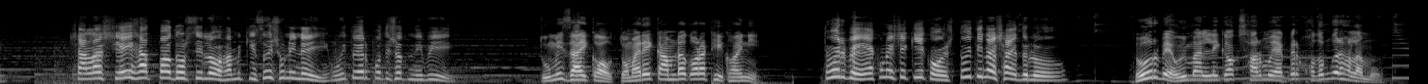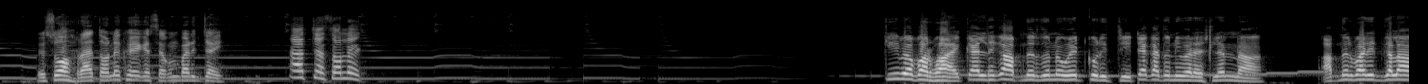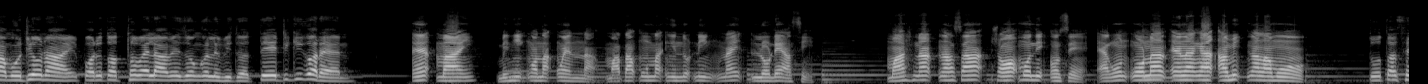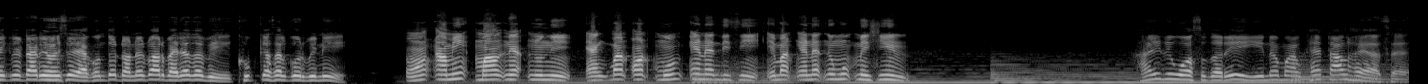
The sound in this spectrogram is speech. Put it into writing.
শালা সেই হাত পা ধরছিল আমি কিছুই শুনি নেই উই তো এর প্রতিশোধ নিবি। তুমি যাই কও তোমার এই কামটা করা ঠিক হয়নি। ধরবে এখন এসে কি কোষ তুই তিনা সাই দিলু। ধরবে ওই মাল্লিকক সারমু একবার খতম করে হালামু। এসো রাত অনেক হয়ে গেছে এখন বাড়ির যাই। আচ্ছা চলে কি ব্যাপার ভাই? কাল থেকে আপনার জন্য ওয়েট করিচ্ছি। টাকা তো নিবার আসলেন না। আপনার বাড়িতে গেলাম ওঠিও নাই। পরে তথ্য পাইলাম এই জঙ্গলের ভিতর। তে এটি কি করেন? এ মাই বিনি কোনা ওয়েন না। মাতা উনা ইন্দু নিং নাই লোডে আসি মাস না নাসা সমাপতি ওসে। এখন কোনার এলাকা আমি নালামো। তো তা সেক্রেটারি হয়েছে এখন তো ডনের পার বাইরে যাবি। খুব ক্যাসাল করবি নি। ও আমি মাল নে নুনি। একবার ওর মুখ এনে দিছি। এবার এনে নুমু মেশিন। হাই রে ওয়াসুদা রে ই না মাল খায় টাল হয়ে আছে।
